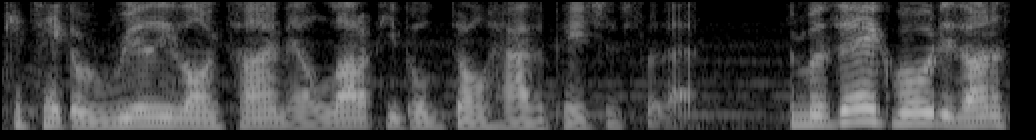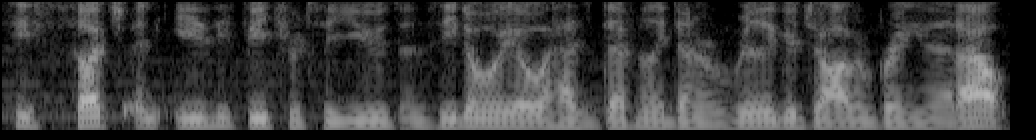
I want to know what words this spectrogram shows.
can take a really long time and a lot of people don't have the patience for that. The mosaic mode is honestly such an easy feature to use and ZWO has definitely done a really good job in bringing that out.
